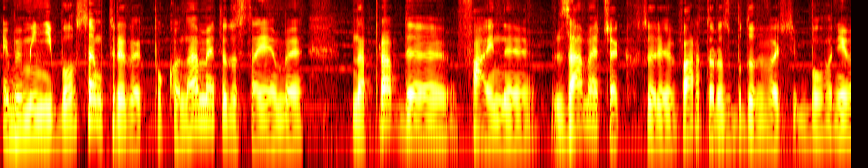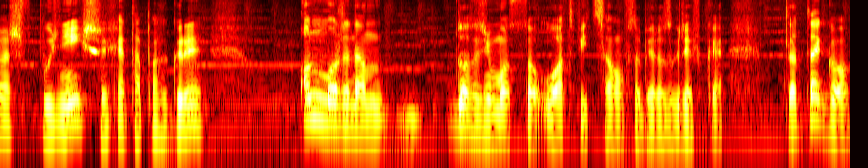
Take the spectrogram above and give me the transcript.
jakby mini bossem, którego jak pokonamy, to dostajemy naprawdę fajny zameczek, który warto rozbudowywać, bo ponieważ w późniejszych etapach gry on może nam dosyć mocno ułatwić całą w sobie rozgrywkę. Dlatego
